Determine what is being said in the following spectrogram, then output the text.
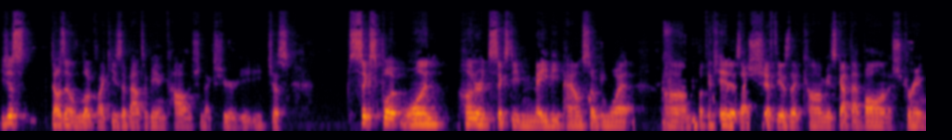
he just doesn't look like he's about to be in college next year. He, he just six foot one, 160 maybe pounds soaking wet. Um, but the kid is as shifty as they come. He's got that ball on a string,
